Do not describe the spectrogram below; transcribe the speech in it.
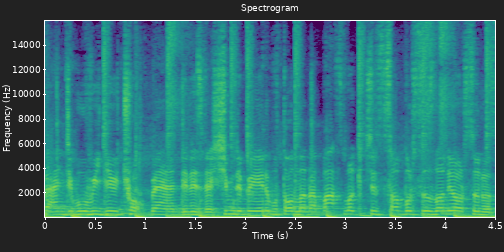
Bence bu videoyu çok beğendiniz ve şimdi beğeni butonlarına basmak için sabırsızlanıyorsunuz.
